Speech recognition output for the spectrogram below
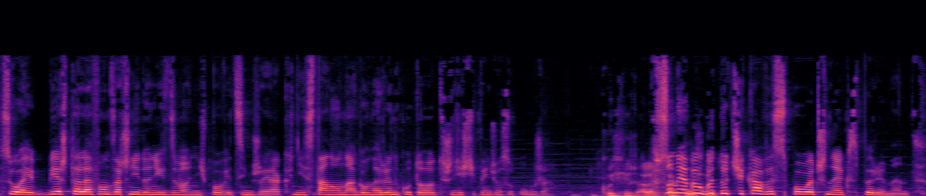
Słuchaj, bierz telefon, zacznij do nich dzwonić. Powiedz im, że jak nie staną nago na rynku, to 35 osób umrze. Kusisz, ale W sumie tak byłby to ciekawy społeczny eksperyment.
